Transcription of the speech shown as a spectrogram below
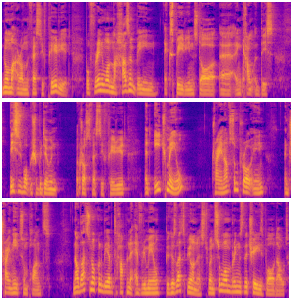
no matter on the festive period. But for anyone that hasn't been experienced or uh, encountered this, this is what we should be doing across the festive period. At each meal, try and have some protein and try and eat some plants. Now, that's not going to be able to happen at every meal because let's be honest, when someone brings the cheese board out,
